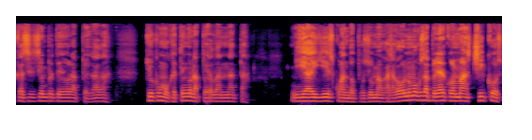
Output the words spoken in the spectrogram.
casi siempre he tenido la pegada. Yo como que tengo la pegada nata. Y ahí es cuando pues yo me agasajo. No me gusta pelear con más chicos,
